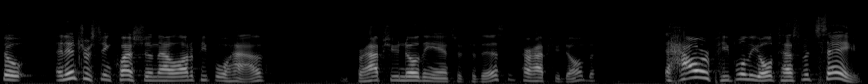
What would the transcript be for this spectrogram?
So, an interesting question that a lot of people have, perhaps you know the answer to this, perhaps you don't, but how are people in the Old Testament saved?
